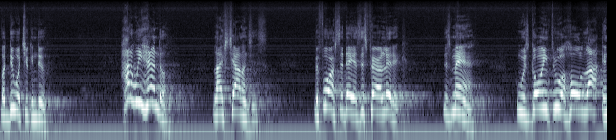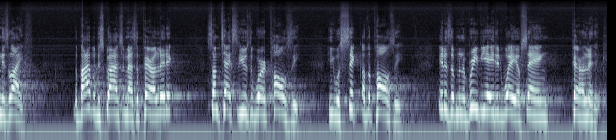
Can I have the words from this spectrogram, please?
but do what you can do. How do we handle life's challenges? Before us today is this paralytic, this man who is going through a whole lot in his life. The Bible describes him as a paralytic. Some texts use the word palsy. He was sick of the palsy. It is an abbreviated way of saying paralytic.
